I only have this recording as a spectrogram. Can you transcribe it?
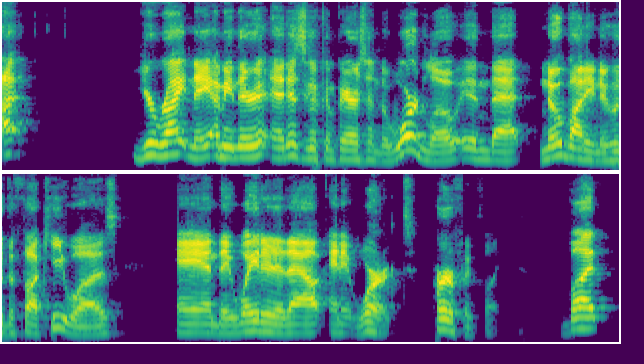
I you're right, Nate. I mean, there it is a good comparison to Wardlow in that nobody knew who the fuck he was, and they waited it out, and it worked perfectly. But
